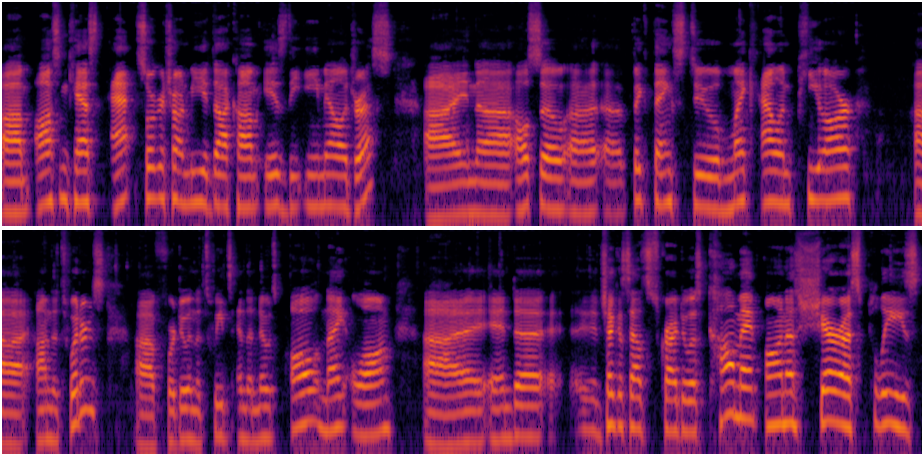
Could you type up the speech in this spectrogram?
Um, awesomecast at sorgatronmedia.com is the email address. Uh, and uh, also, uh, uh, big thanks to Mike Allen PR uh, on the Twitters uh, for doing the tweets and the notes all night long. Uh, and uh, check us out, subscribe to us, comment on us, share us, please.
